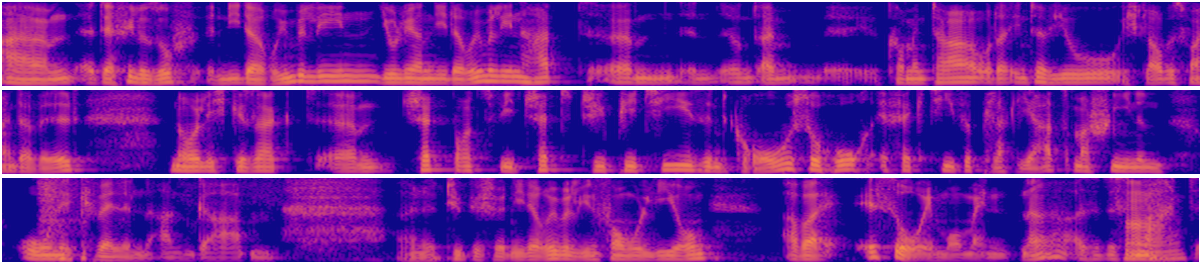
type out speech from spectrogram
Ähm, der Philosoph Niederrümelin, Julian Niederrümelin, hat ähm, in irgendeinem äh, Kommentar oder Interview, ich glaube, es war in der Welt, neulich gesagt, ähm, Chatbots wie ChatGPT sind große, hocheffektive Plagiatsmaschinen ohne Quellenangaben. Eine typische Niederrümelin-Formulierung. Aber ist so im Moment, ne? Also das mhm. macht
